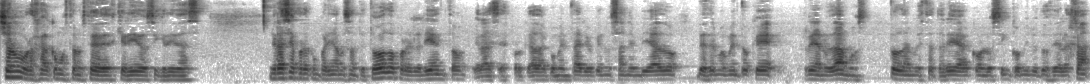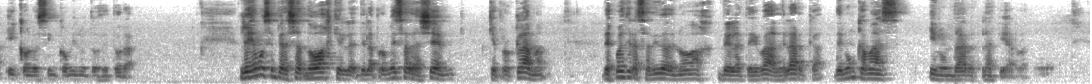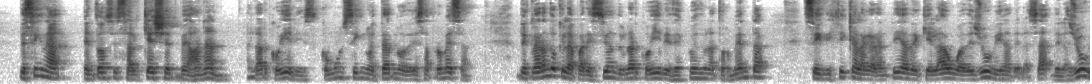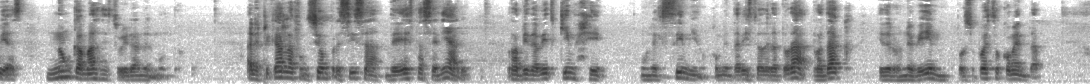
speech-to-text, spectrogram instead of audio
Shalom Borajá, ¿cómo están ustedes, queridos y queridas? Gracias por acompañarnos ante todo, por el aliento, gracias por cada comentario que nos han enviado desde el momento que reanudamos toda nuestra tarea con los cinco minutos de Alajá y con los cinco minutos de Torah. Leemos en Perashat Noach que de la promesa de Hashem que proclama, después de la salida de Noach de la Teibá, del arca, de nunca más inundar la tierra. Designa entonces al Keshet Be'anan, al arco iris, como un signo eterno de esa promesa, declarando que la aparición de un arco iris después de una tormenta significa la garantía de que el agua de lluvia, de las, lluvias, nunca más destruirán el mundo. Al explicar la función precisa de esta señal, Rabbi David Kimhi, un eximio comentarista de la Torá, Radak y de los Nevi'im, por supuesto, comenta:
